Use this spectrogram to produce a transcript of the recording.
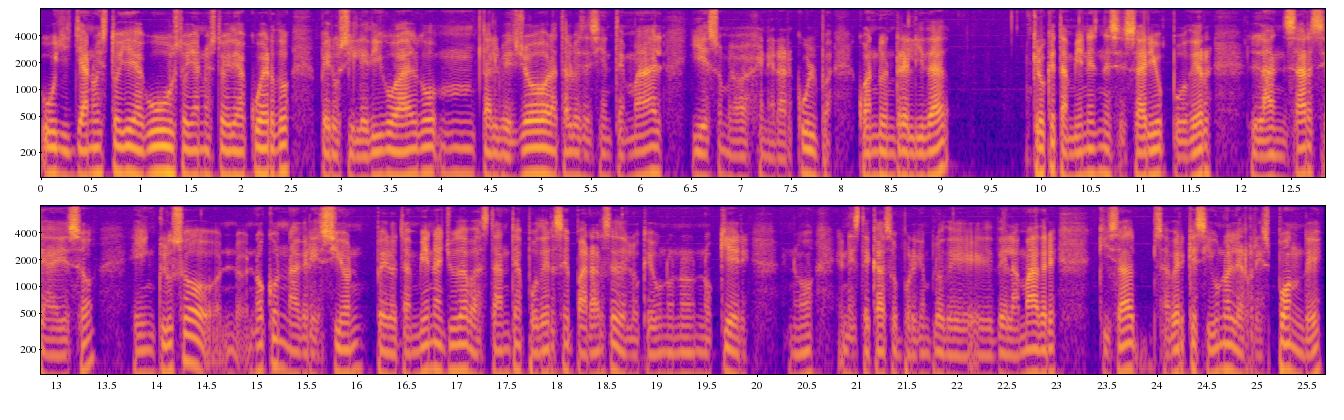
Uy, ya no estoy a gusto, ya no estoy de acuerdo, pero si le digo algo, mm, tal vez llora, tal vez se siente mal y eso me va a generar culpa, cuando en realidad creo que también es necesario poder lanzarse a eso e incluso no, con agresión, pero también ayuda bastante a poder separarse de lo que uno no, no quiere, ¿no? En este caso, por ejemplo, de, de, la madre, quizá saber que si uno le responde,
